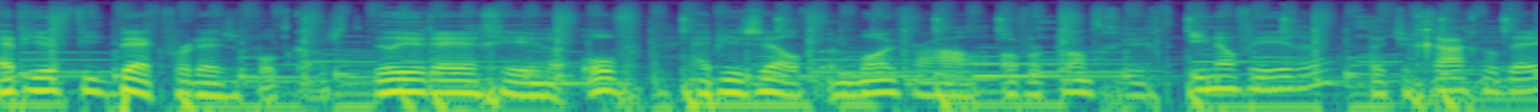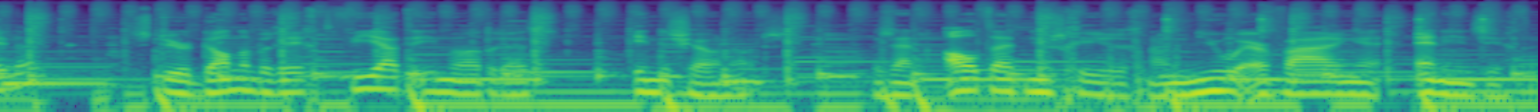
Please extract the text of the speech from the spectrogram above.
Heb je feedback voor deze podcast? Wil je reageren of heb je zelf een mooi verhaal over klantgericht innoveren dat je graag wilt delen? Stuur dan een bericht via het e-mailadres in de show notes. We zijn altijd nieuwsgierig naar nieuwe ervaringen en inzichten.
